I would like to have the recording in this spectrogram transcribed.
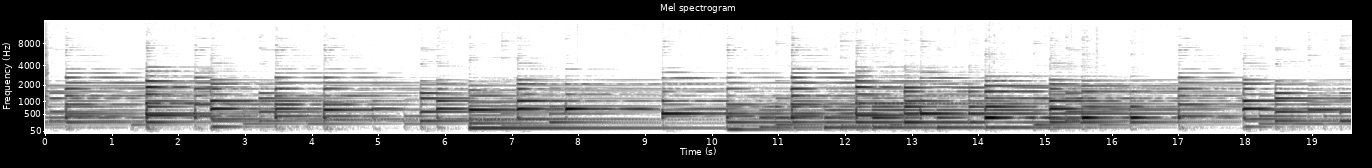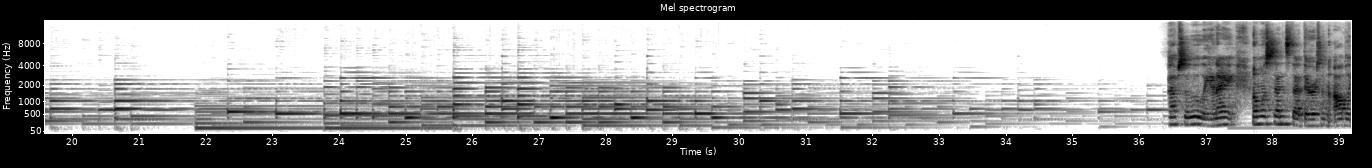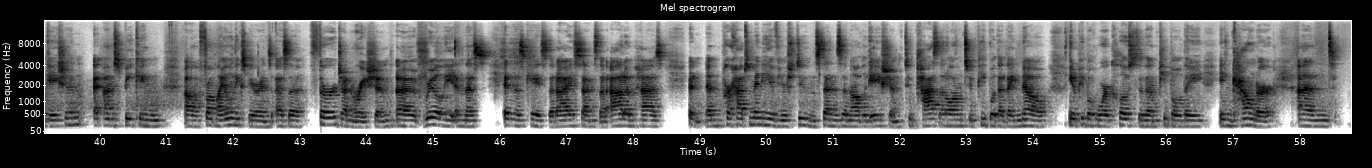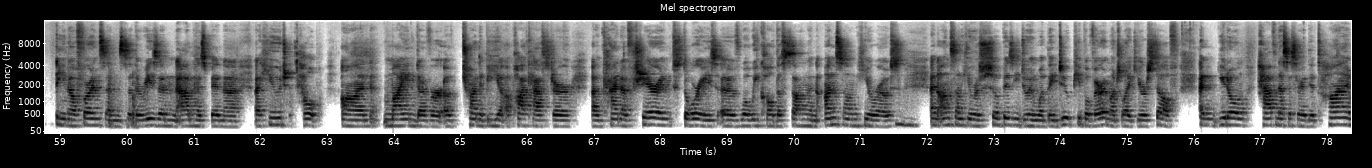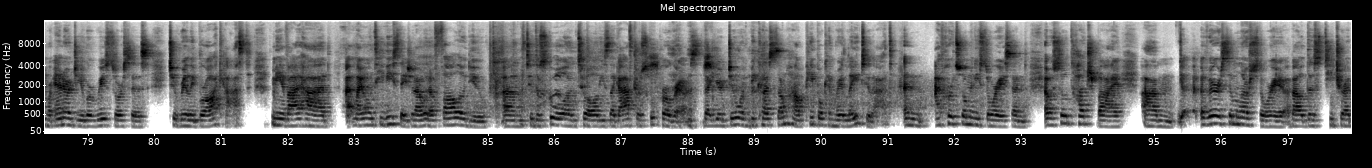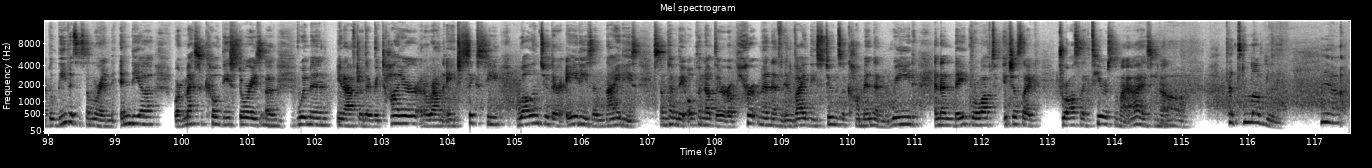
Absolutely, and I almost sense that there is an obligation. I'm speaking uh, from my own experience as a third generation, uh, really in this in this case, that I sense that Adam has, and, and perhaps many of your students sense an obligation to pass that on to people that they know, you know, people who are close to them, people they encounter, and you know, for instance, the reason Adam has been a, a huge help on my endeavor of trying to be a podcaster, uh, kind of sharing stories of what we call the sung and unsung heroes. Mm-hmm. And unsung heroes so busy doing what they do, people very much like yourself, and you don't have necessarily the time or energy or resources to really broadcast. Mean, if I had at my own TV station, I would have followed you um, to the school and to all these like after school programs that you're doing because somehow people can relate to that. And I've heard so many stories, and I was so touched by um, a very similar story about this teacher. I believe it's somewhere in India or Mexico. These stories of mm-hmm. women, you know, after they retire at around age 60, well into their 80s and 90s, sometimes they open up their apartment and invite these students to come in and read, and then they grow up. it just like draws like tears to my eyes, you know. Oh, that's lovely. Yeah.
